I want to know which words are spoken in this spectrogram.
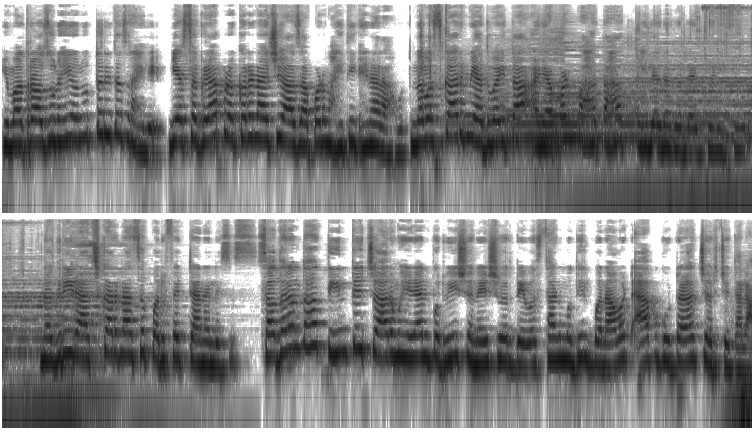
हे मात्र अजूनही अनुत्तरितच राहिले. या सगळ्या प्रकरणाची आज आपण माहिती घेणार आहोत. नमस्कार मी अद्वैता आणि आपण पाहत आहात अहिल्यानगर लाईव्ह ट्वेंटी फोर नगरी राजकारणाचं परफेक्ट अनालिसिस साधारणतः तीन ते चार महिन्यांपूर्वी शनेश्वर देवस्थान मधील बनावट ऍप घोटाळा चर्चेत आला.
